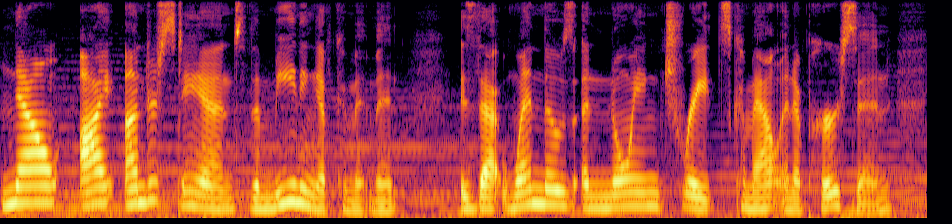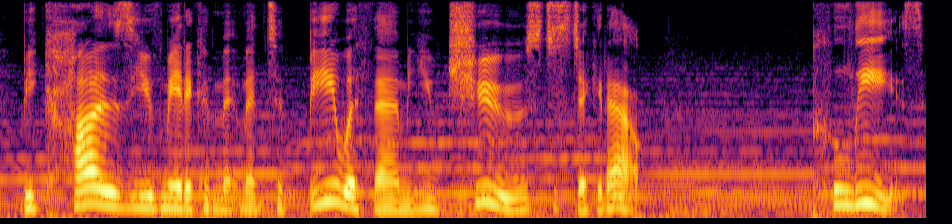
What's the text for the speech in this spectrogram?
Now, I understand the meaning of commitment is that when those annoying traits come out in a person, because you've made a commitment to be with them, you choose to stick it out. Please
